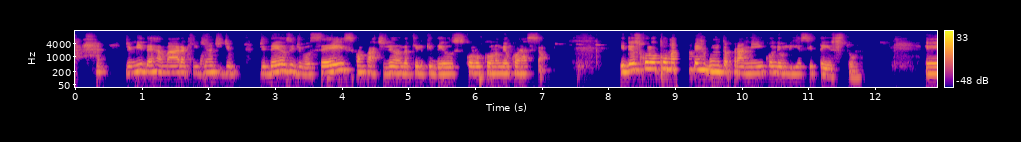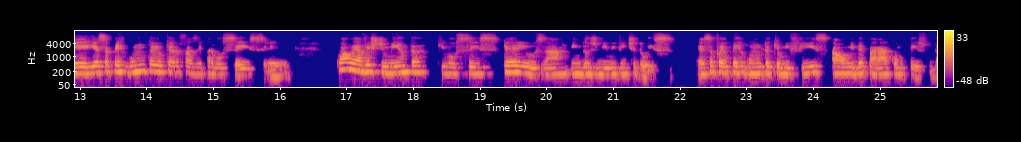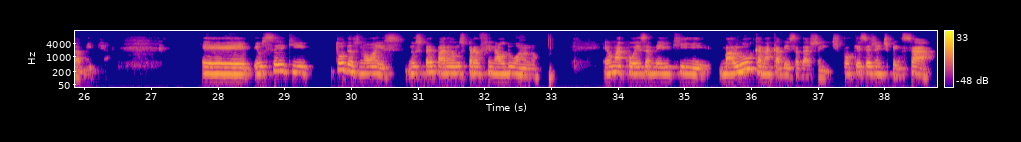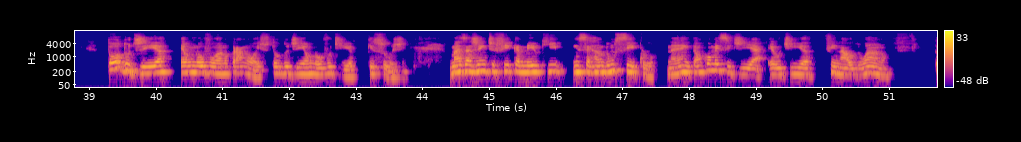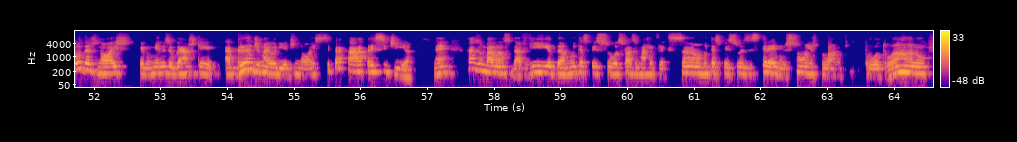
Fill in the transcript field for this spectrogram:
de me derramar aqui diante de, de Deus e de vocês, compartilhando aquilo que Deus colocou no meu coração. E Deus colocou uma pergunta para mim quando eu li esse texto. É, e essa pergunta eu quero fazer para vocês. É, qual é a vestimenta que vocês querem usar em 2022? Essa foi a pergunta que eu me fiz ao me deparar com o texto da Bíblia. É, eu sei que todas nós nos preparamos para o final do ano. É uma coisa meio que maluca na cabeça da gente, porque se a gente pensar, todo dia é um novo ano para nós, todo dia é um novo dia que surge. Mas a gente fica meio que encerrando um ciclo, né? Então, como esse dia é o dia final do ano, todas nós, pelo menos eu acho que a grande maioria de nós, se prepara para esse dia né? Faz um balanço da vida, muitas pessoas fazem uma reflexão, muitas pessoas escrevem os sonhos para o outro ano,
